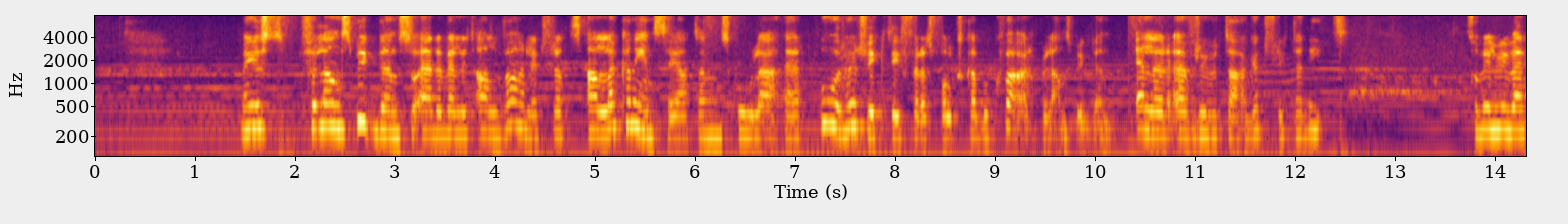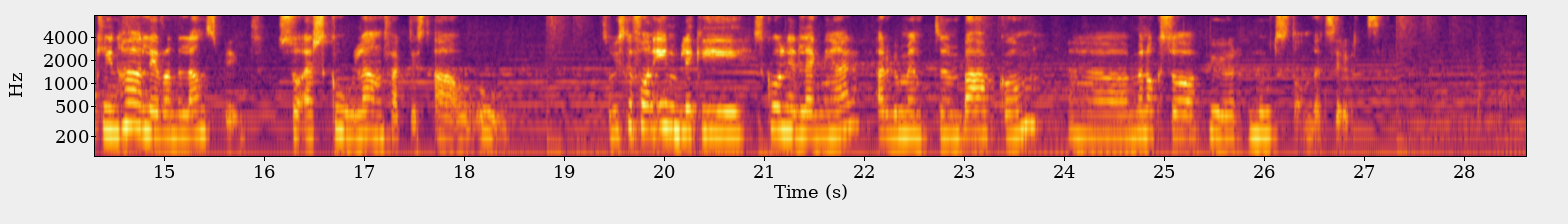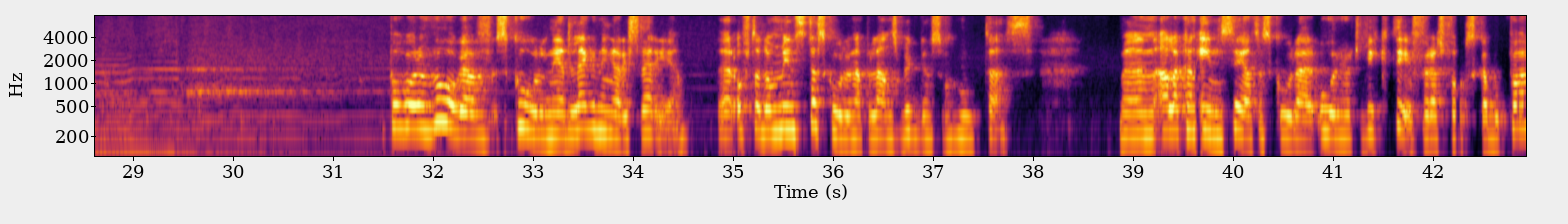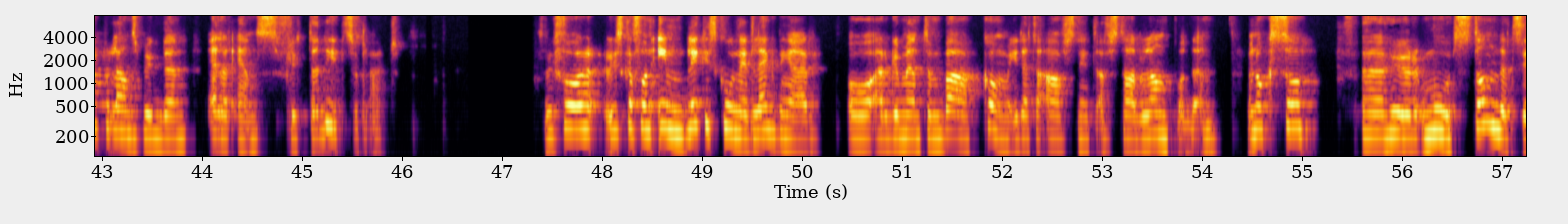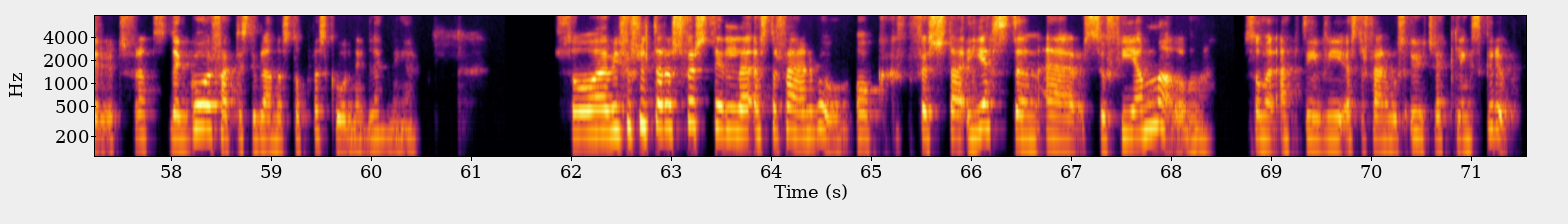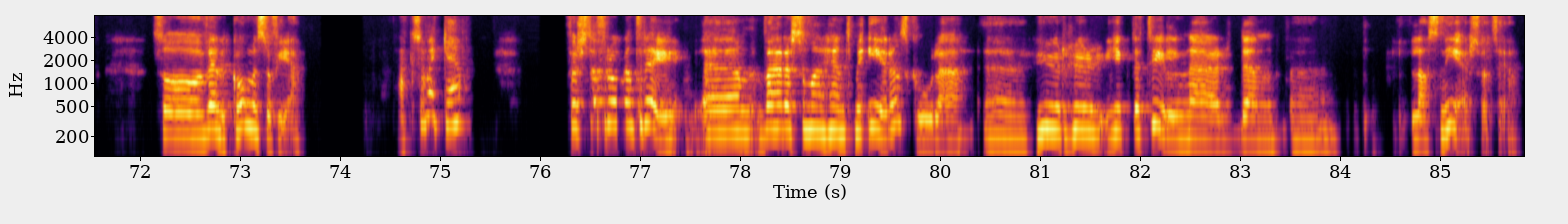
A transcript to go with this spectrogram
Men just för landsbygden så är det väldigt allvarligt för att alla kan inse att en skola är oerhört viktig för att folk ska bo kvar på landsbygden eller överhuvudtaget flytta dit. Så vill vi verkligen ha en levande landsbygd så är skolan faktiskt A och O. Så vi ska få en inblick i skolnedläggningar, argumenten bakom, eh, men också hur motståndet ser ut. Pågår en våg av skolnedläggningar i Sverige. Det är ofta de minsta skolorna på landsbygden som hotas. Men alla kan inse att en skola är oerhört viktig för att folk ska bo kvar på landsbygden eller ens flytta dit såklart. Så vi, får, vi ska få en inblick i skolnedläggningar och argumenten bakom i detta avsnitt av Stad och landpodden. Men också eh, hur motståndet ser ut, för att det går faktiskt ibland att stoppa skolnedläggningar. Så vi förflyttar oss först till Österfärnebo och första gästen är Sofia Malm som är aktiv i Österfärnebos utvecklingsgrupp. Så välkommen Sofia! Tack så mycket! Första frågan till dig. Eh, vad är det som har hänt med er skola? Eh, hur, hur gick det till när den eh, lades ner så att säga?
